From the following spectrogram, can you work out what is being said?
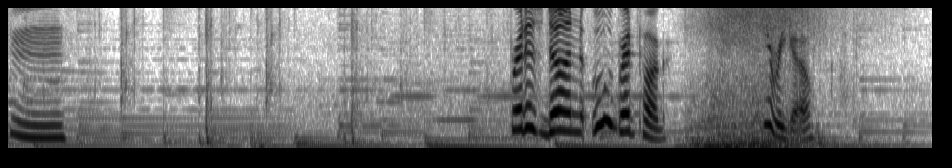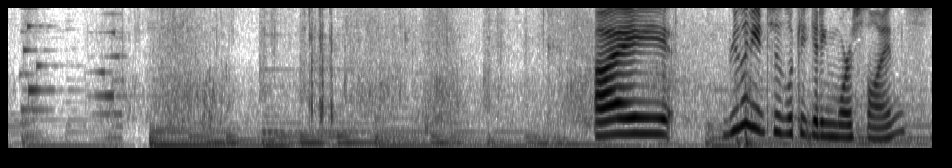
Hmm. Bread is done. Ooh, bread pug. Here we go. I really need to look at getting more signs.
